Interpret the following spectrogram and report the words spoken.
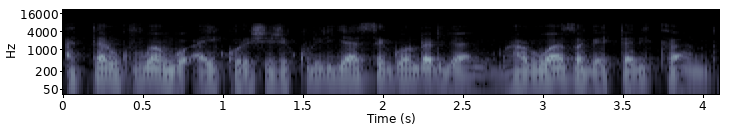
atari ukuvuga ngo ayikoresheje kuri rya segonda rya nyuma. Hari uwaza agahita abikanda.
